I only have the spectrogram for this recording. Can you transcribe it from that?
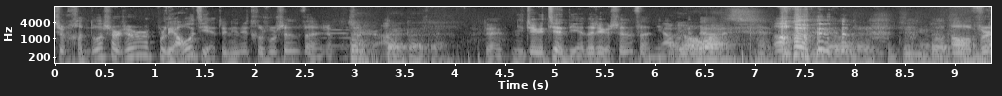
就是很多事儿就是不了解，对您这特殊身份什么的，对算是啊。对对对。对你这个间谍的这个身份，你要不跟大家我 天，这这是真情六处。哦，不是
